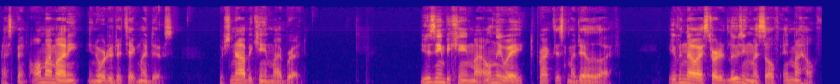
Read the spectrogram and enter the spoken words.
I spent all my money in order to take my dose, which now became my bread. Using became my only way to practice my daily life. Even though I started losing myself in my health,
